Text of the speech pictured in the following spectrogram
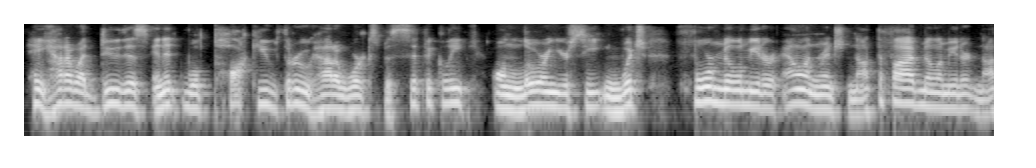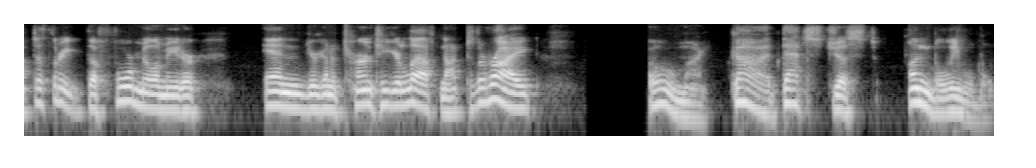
Hey, how do I do this? And it will talk you through how to work specifically on lowering your seat and which four millimeter Allen wrench, not the five millimeter, not the three, the four millimeter. And you're going to turn to your left, not to the right oh my God, that's just unbelievable.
